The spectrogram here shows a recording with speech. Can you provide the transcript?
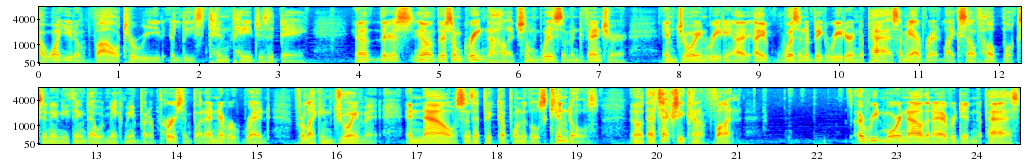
I want you to vow to read at least ten pages a day. You know, there's, you know, there's some great knowledge, some wisdom, adventure enjoy in reading. I, I wasn't a big reader in the past. I mean, I've read like self help books and anything that would make me a better person, but I never read for like enjoyment. And now, since I picked up one of those Kindles, you know, that's actually kind of fun. I read more now than I ever did in the past.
